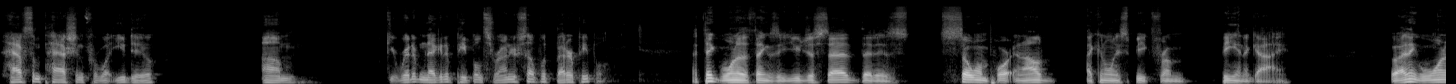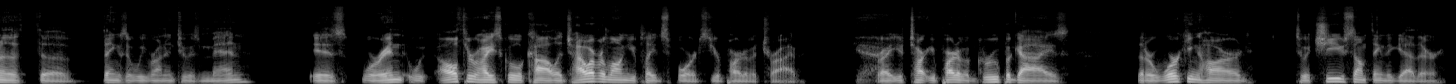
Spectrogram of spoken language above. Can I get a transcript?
have some passion for what you do. Um, get rid of negative people and surround yourself with better people. I think one of the things that you just said that is so important, and I'll I can only speak from being a guy, but I think one of the, the things that we run into as men is we're in we, all through high school, college, however long you played sports, you're part of a tribe, Yeah. right? You're tar- you're part of a group of guys that are working hard to achieve something together,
